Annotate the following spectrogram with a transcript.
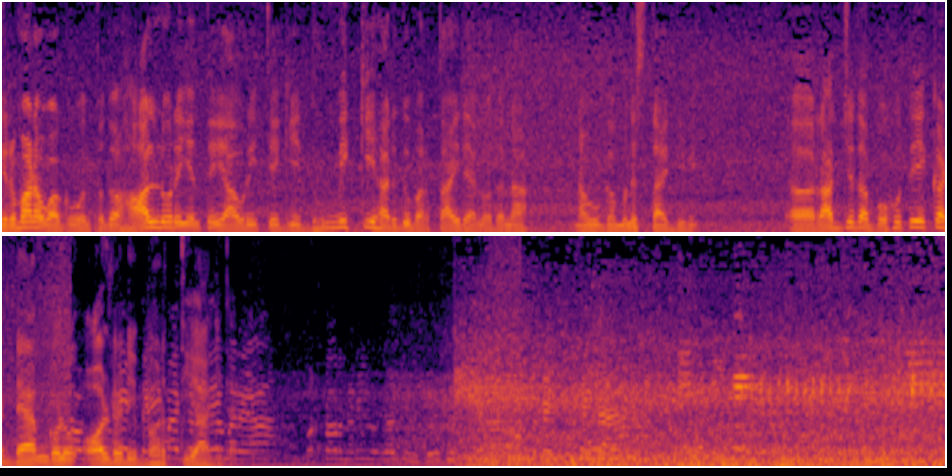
ನಿರ್ಮಾಣವಾಗುವಂಥದ್ದು. ಹಾಲ್ನೊರೆಯಂತೆ ಯಾವ ರೀತಿಯಾಗಿ ಧುಮ್ಮಿಕ್ಕಿ ಹರಿದು ಬರ್ತಾ ಇದೆ ಅನ್ನೋದನ್ನು ನಾವು ಗಮನಿಸ್ತಾ ಇದ್ದೀವಿ. ರಾಜ್ಯದ ಬಹುತೇಕ ಡ್ಯಾಮ್ಗಳು ಆಲ್ರೆಡಿ ಭರ್ತಿಯಾಗಿದೆ.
